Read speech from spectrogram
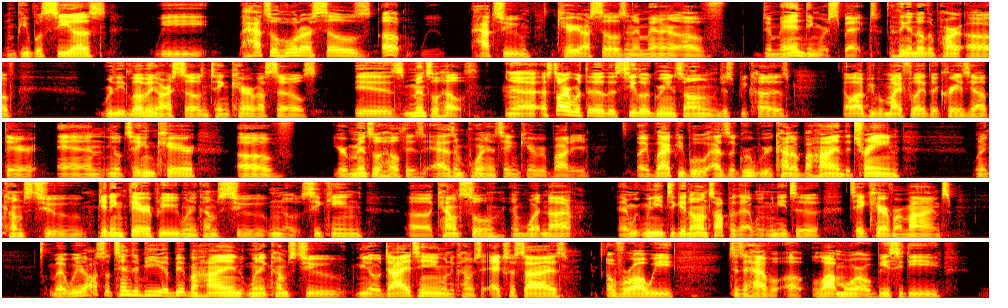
when people see us, we have to hold ourselves up. We have to carry ourselves in a manner of demanding respect. I think another part of really loving ourselves and taking care of ourselves is mental health. Yeah, I started with the the CeeLo Green song just because a lot of people might feel like they're crazy out there, and you know, taking care of your mental health is as important as taking care of your body. Like black people, as a group, we're kind of behind the train when it comes to getting therapy, when it comes to you know seeking uh, counsel and whatnot. And we, we need to get on top of that. We, we need to take care of our minds. But we also tend to be a bit behind when it comes to, you know, dieting, when it comes to exercise. Overall, we tend to have a, a lot more obesity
